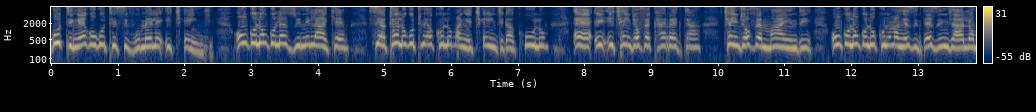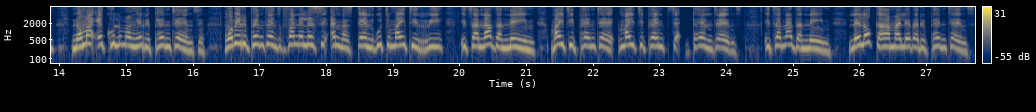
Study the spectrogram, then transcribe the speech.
kudingeka ukuthi sivumele i-change. Unkulunkulu ezwini lakhe siyathola ukuthi uyakhuluma nge-change kakhulu eh i-change of a character change of a mind. Unkulunkulu ukhuluma ngezinto ezinjalo noma ekhuluma nge-repentance ngoba i-repentance kufanele si-understand ukuthi mighty re it's another name mighty pente mighty penitence it's another name. Lelo gama lebe repentance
